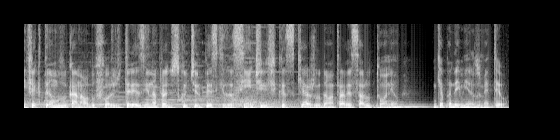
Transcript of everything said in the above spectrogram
Infectamos o canal do Foro de Teresina para discutir pesquisas científicas que ajudam a atravessar o túnel em que a pandemia nos meteu.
